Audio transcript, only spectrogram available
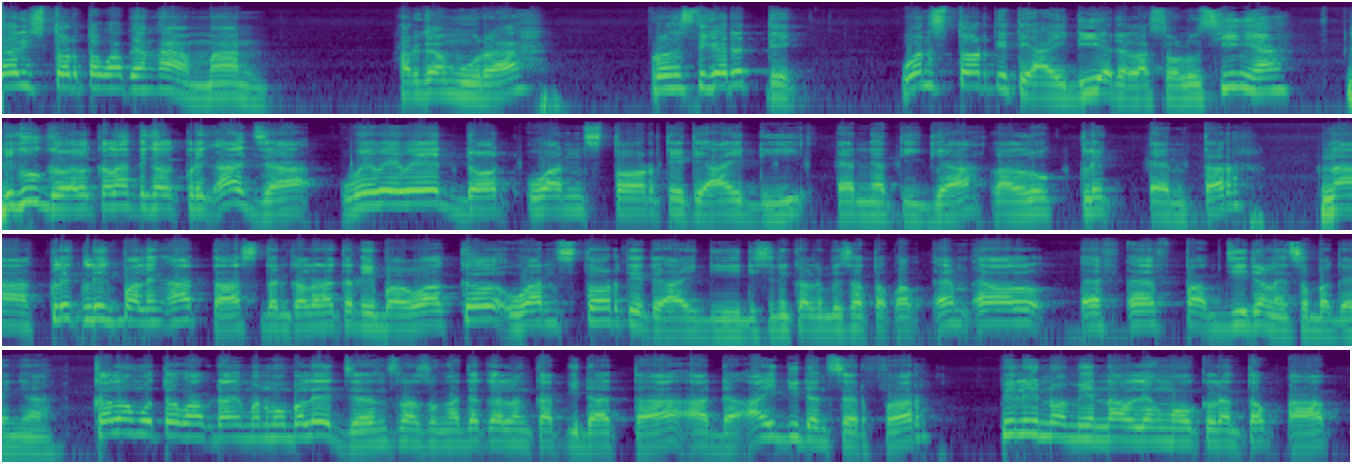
Cari store top up yang aman, harga murah, proses 3 detik. OneStore.id adalah solusinya. Di Google, kalian tinggal klik aja www.onestore.id, N-nya 3, lalu klik Enter. Nah, klik link paling atas dan kalian akan dibawa ke onestore.id. Di sini kalian bisa top up ML, FF, PUBG, dan lain sebagainya. Kalau mau top up Diamond Mobile Legends, langsung aja kalian lengkapi data, ada ID dan server, pilih nominal yang mau kalian top up.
